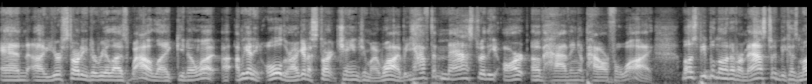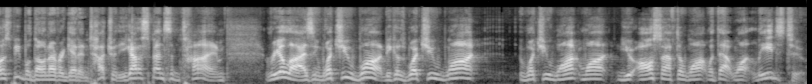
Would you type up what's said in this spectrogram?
and uh, you're starting to realize, wow, like, you know what? I'm getting older. I got to start changing my why. But you have to master the art of having a powerful why. Most people don't ever master because most people don't ever get in touch with it. You got to spend some time realizing what you want because what you want, what you want, want, you also have to want what that want leads to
